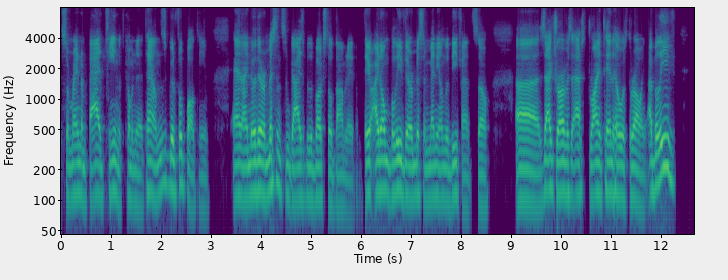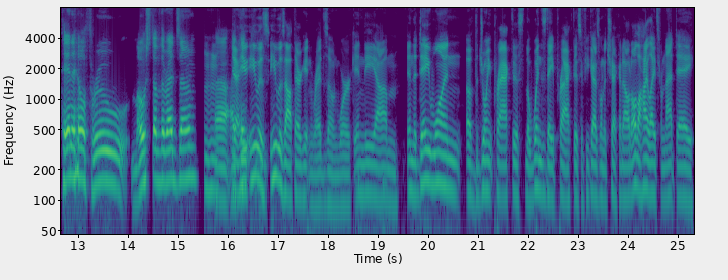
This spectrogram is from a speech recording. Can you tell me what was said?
some random bad team that's coming into town this is a good football team and I know they were missing some guys, but the Bucks still dominated them. They, I don't believe they were missing many on the defense. So, uh, Zach Jarvis asked Ryan Tannehill was throwing. I believe Tannehill threw most of the red zone. Mhm. Uh, I yeah. think He, he was he was out there getting red zone work in the um in the day one of the joint practice, the Wednesday practice. If you guys want to check it out, all the highlights from that day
